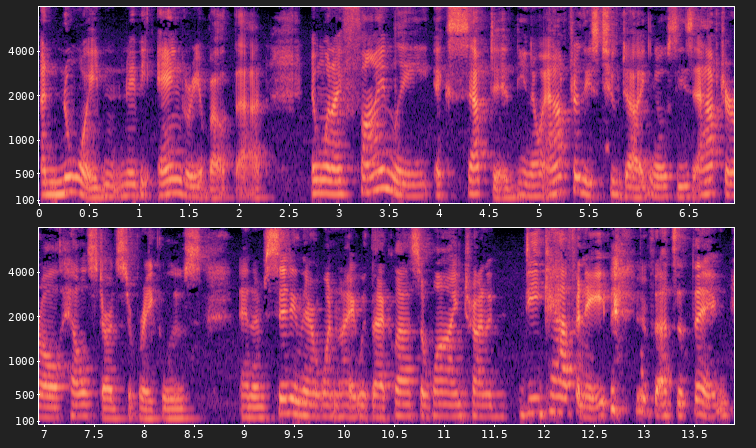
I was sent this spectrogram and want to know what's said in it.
annoyed and maybe angry about that. And when I finally accepted, you know, after these two diagnoses, after all hell starts to break loose, and I'm sitting there one night with that glass of wine trying to decaffeinate, if that's a thing.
